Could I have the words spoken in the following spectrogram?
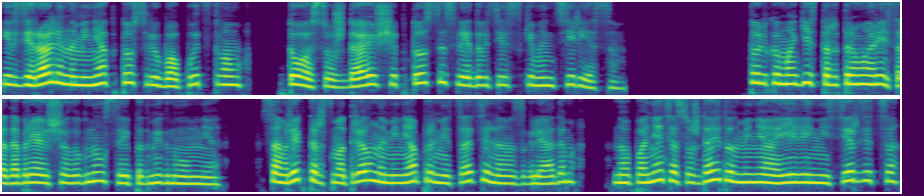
И взирали на меня кто с любопытством, кто осуждающе, кто с исследовательским интересом. Только магистр Трамарис одобряюще улыбнулся и подмигнул мне. Сам ректор смотрел на меня проницательным взглядом, но понять, осуждает он меня или не сердится,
